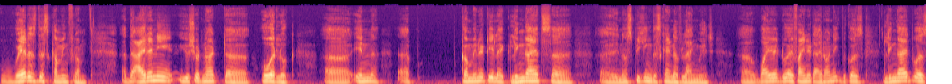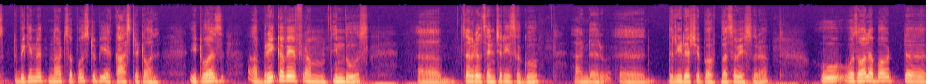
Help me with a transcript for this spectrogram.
where is this coming from? Uh, the irony you should not uh, overlook uh, in a community like Lingayats, uh, uh, you know, speaking this kind of language. Uh, why do I find it ironic? Because Lingayat was, to begin with, not supposed to be a caste at all. It was a breakaway from Hindus uh, several centuries ago under uh, the leadership of Basaveswara, who was all about, uh,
